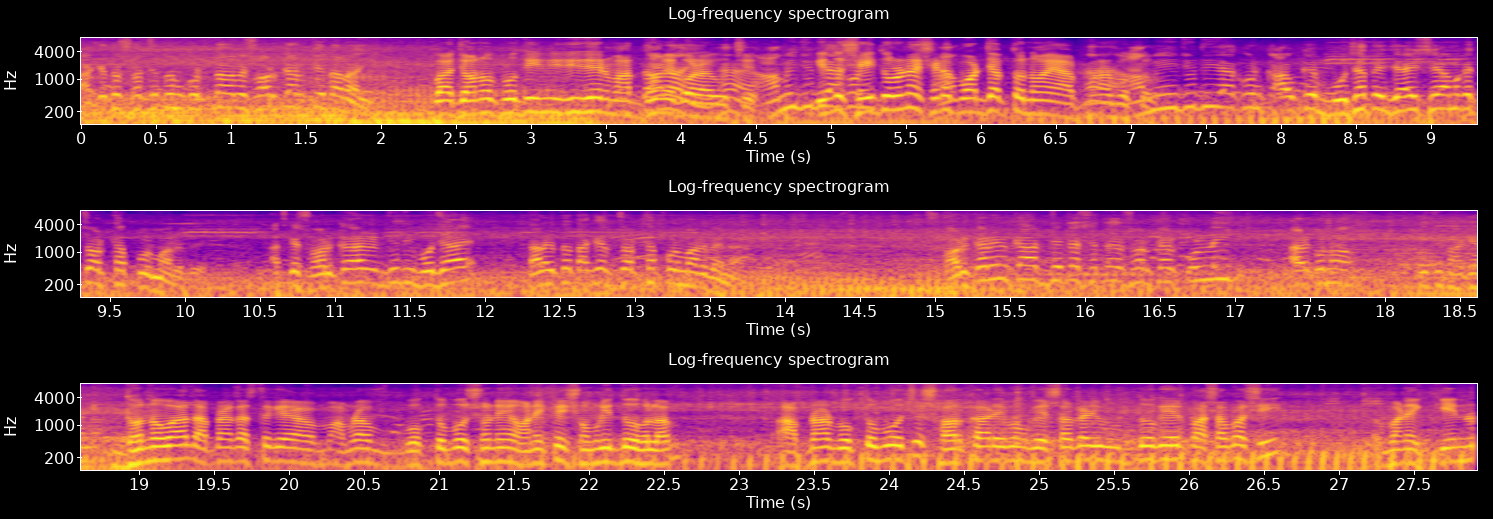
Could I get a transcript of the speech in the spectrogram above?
তাকে তো সচেতন করতে হবে সরকারকে দাঁড়াই বা জনপ্রতিনিধিদের মাধ্যমে করা হ্যাঁ, উচিত আমি যদি কিন্তু সেই তুলনায় সেটা পর্যাপ্ত নয় আপনার হ্যাঁ, আমি যদি এখন কাউকে বোঝাতে যাই সে আমাকে চড়থাপ্পড় মারবে। আজকে সরকার যদি বোঝায় তাহলে তো তাকে চড়থাপ্পড় মারবে না। সরকারের কাজ যেটা সেটা সরকার করলেই আর কোনো কিছু থাকে না। ধন্যবাদ। আপনার কাছ থেকে আমরা বক্তব্য শুনে অনেকটাই সমৃদ্ধ হলাম। আপনার বক্তব্য হচ্ছে সরকার এবং বেসরকারি উদ্যোগের পাশাপাশি মানে কেন্দ্র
